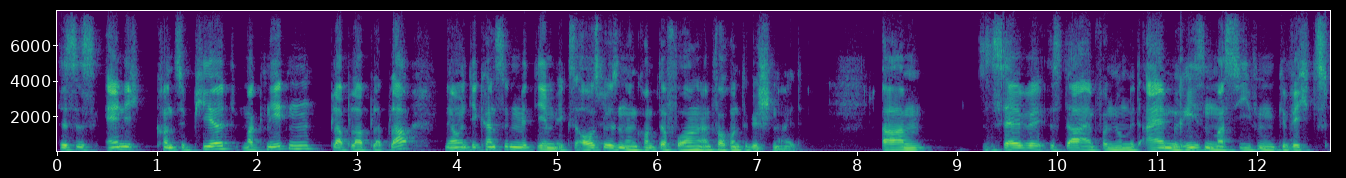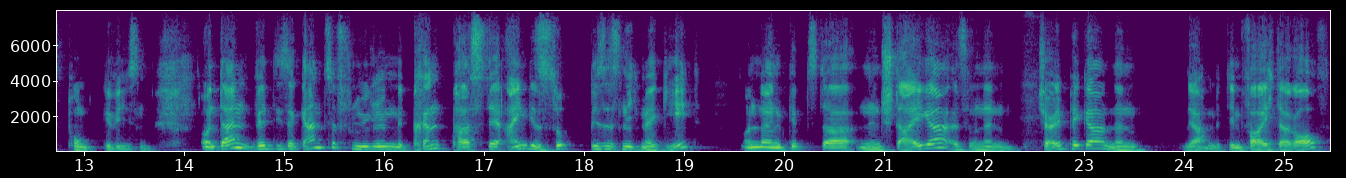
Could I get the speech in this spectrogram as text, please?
Das ist ähnlich konzipiert, Magneten, bla bla bla bla. Ja, und die kannst du mit DMX auslösen, dann kommt der Vorhang einfach runtergeschnallt. Ähm, dasselbe ist da einfach nur mit einem riesen massiven Gewichtspunkt gewesen. Und dann wird dieser ganze Flügel mit Brandpaste eingesuppt, bis es nicht mehr geht. Und dann gibt es da einen Steiger, also einen Cherrypicker, einen, ja, mit dem fahre ich da rauf.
